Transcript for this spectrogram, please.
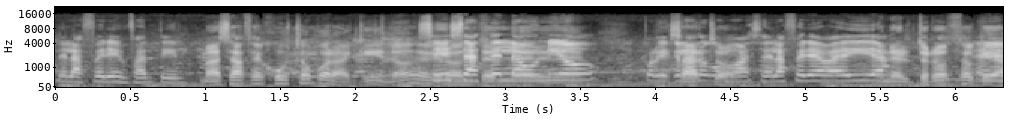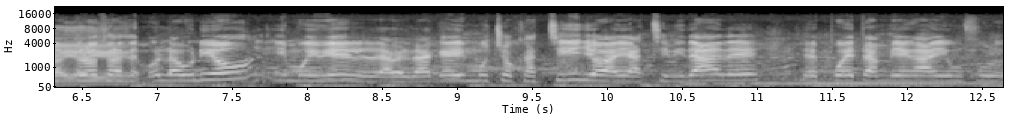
de la feria infantil. Más se hace justo por aquí, ¿no? Sí, Quiero se hace en la unión, ¿eh? porque claro, como hace la Feria Bahía, En el trozo que en hay el trozo ahí. hacemos la unión y muy bien, la verdad que hay muchos castillos, hay actividades, después también hay un food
